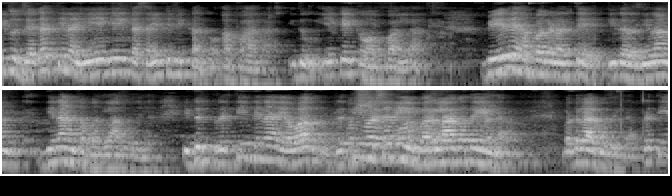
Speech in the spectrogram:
ಇದು ಜಗತ್ತಿನ ಏಕೈಕ ಸೈಂಟಿಫಿಕ್ ಹಬ್ಬ ಅಲ್ಲ ಇದು ಏಕೈಕ ಹಬ್ಬ ಅಲ್ಲ ಬೇರೆ ಹಬ್ಬಗಳಂತೆ ಇದರ ದಿನಾಂಕ ದಿನಾಂಕ ಬದಲಾಗುವುದಿಲ್ಲ. ಇದು ಪ್ರತಿದಿನ ಯಾವಾಗ ಪ್ರತಿ ವರ್ಷವೂ ಬದಲಾಗೋದೇ ಇಲ್ಲ. ಬದಲಾಗುವುದಿಲ್ಲ. ಪ್ರತಿ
